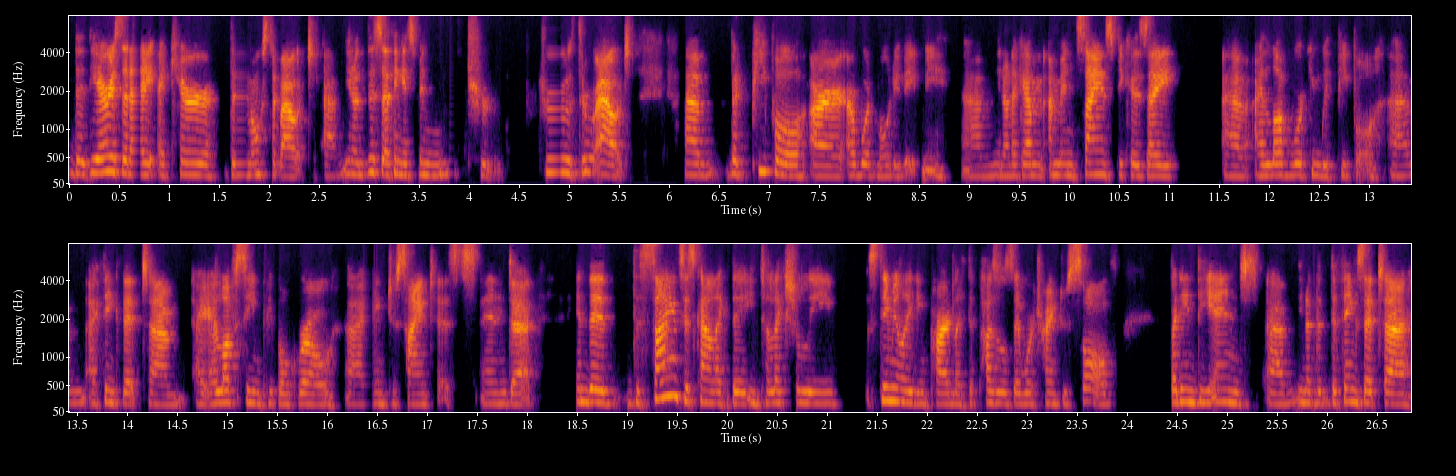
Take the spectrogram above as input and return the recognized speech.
the, the areas that I, I care the most about um, you know this I think it's been true true throughout. Um, but people are are what motivate me. Um, you know like I'm, I'm in science because I uh, I love working with people. Um, I think that um, I, I, love seeing people grow uh, into scientists, and uh, and the the science is kind of like the intellectually stimulating part, like the puzzles that we're trying to solve. But in the end, um, you know, the, the things that uh,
